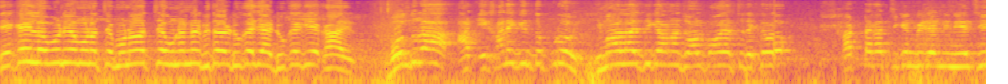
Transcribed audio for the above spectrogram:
দেখেই লোভনীয় মনে হচ্ছে মনে হচ্ছে উনানের ভিতরে ঢুকে যায় ঢুকে গিয়ে খায়। বন্ধুরা আর এখানে কিন্তু পুরো হিমালয় থেকে আমরা জল পাওয়া যাচ্ছে দেখতে পাবো ষাট টাকার চিকেন বিরিয়ানি নিয়েছি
